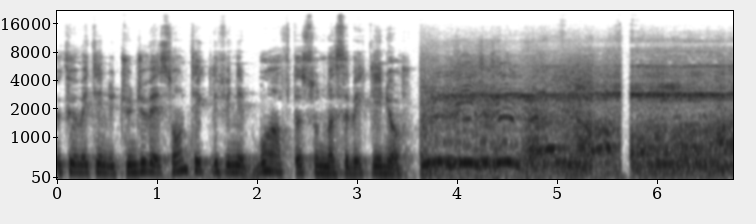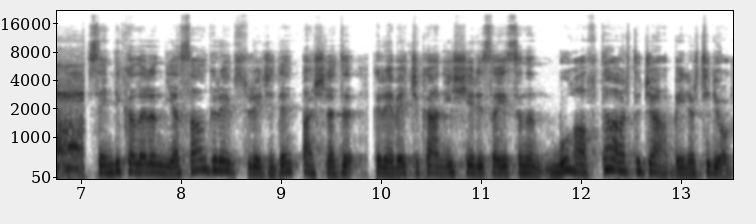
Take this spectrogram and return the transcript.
Hükümetin üçüncü ve son teklifini bu hafta sunması bekleniyor. Sendikaların yasal grev süreci de başladı. Greve çıkan iş yeri sayısının bu hafta artacağı belirtiliyor.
